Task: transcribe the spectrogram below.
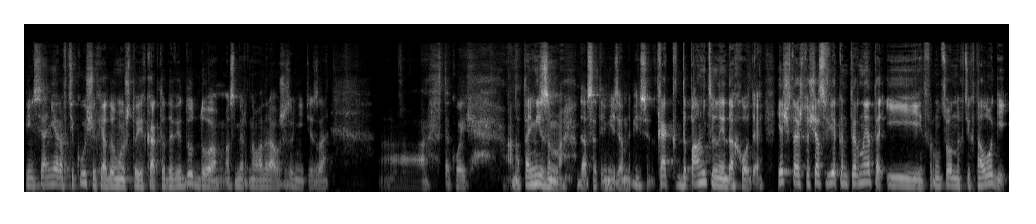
Пенсионеров текущих, я думаю, что их как-то доведут до смертного одра, уж извините за а, такой анатомизм, да, с этой медианой как дополнительные доходы. Я считаю, что сейчас век интернета и информационных технологий.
